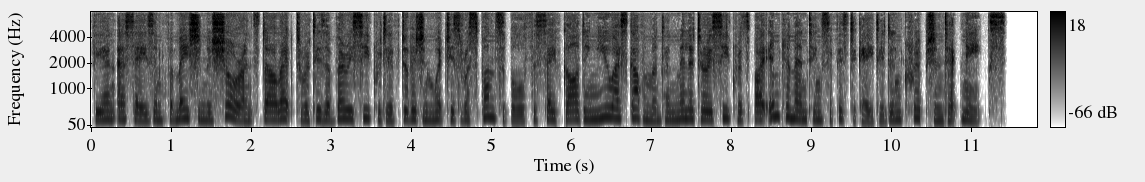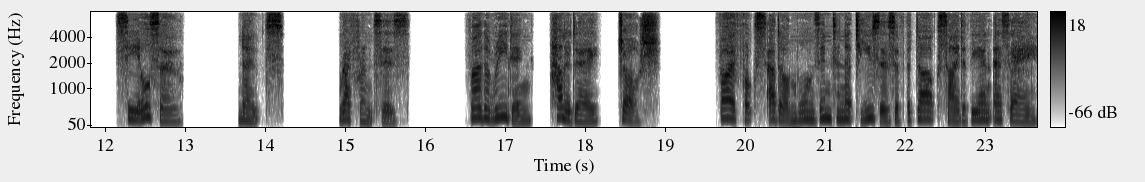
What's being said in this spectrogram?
The NSA's Information Assurance Directorate is a very secretive division which is responsible for safeguarding U.S. government and military secrets by implementing sophisticated encryption techniques. See also Notes References Further reading, Halliday, Josh. Firefox add-on warns Internet users of the dark side of the NSA.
